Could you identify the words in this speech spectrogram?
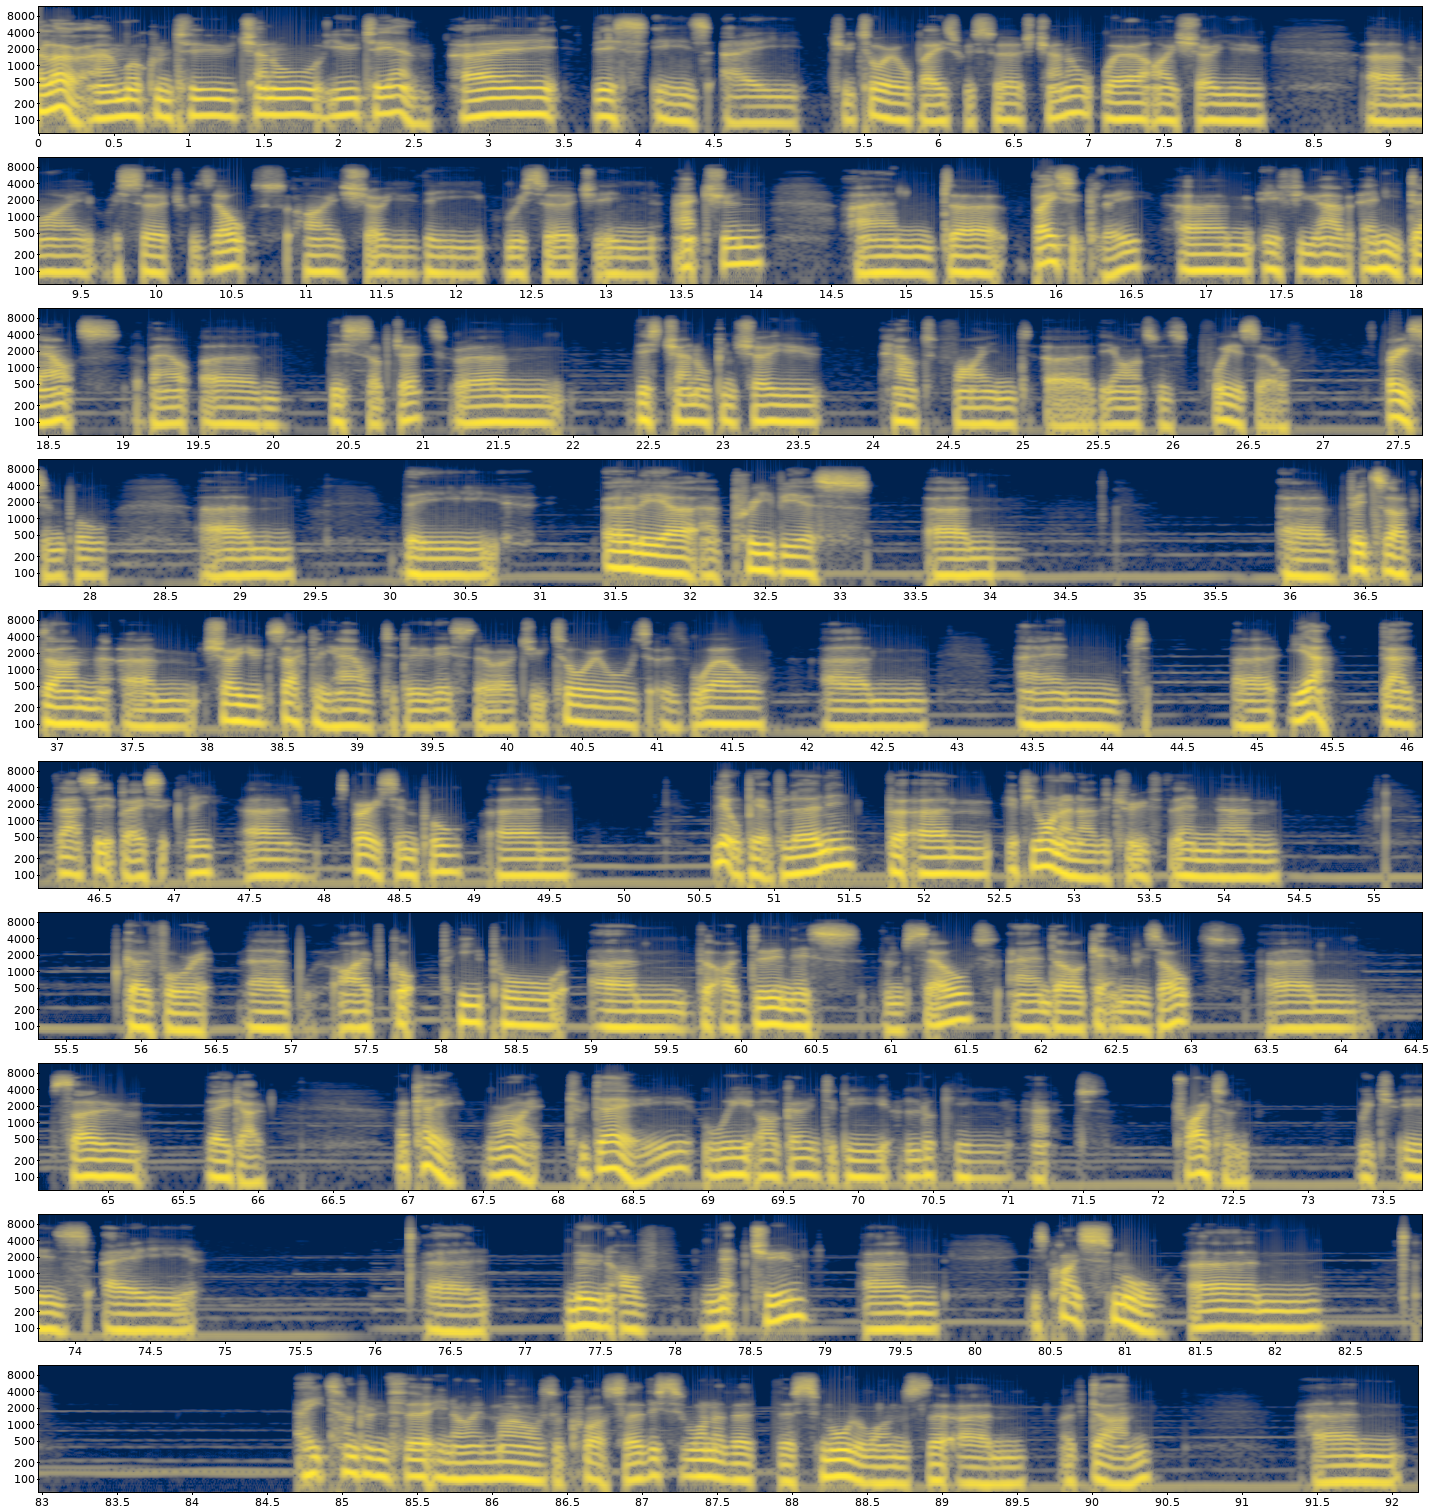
Hello and welcome to channel UTM. Uh, this is a tutorial based research channel where I show you uh, my research results. I show you the research in action and uh, basically um, if you have any doubts about um, this subject um, this channel can show you how to find uh, the answers for yourself. It's very simple. Um, the earlier uh, previous um, uh, vids I've done um, show you exactly how to do this. There are tutorials as well, um, and uh, yeah, that that's it basically. Um, it's very simple. A um, little bit of learning, but um, if you want to know the truth, then go for it. Uh, I've got people um, that are doing this themselves and are getting results. Um, so there you go. Okay, right. Today we are going to be looking at Triton, which is a, a moon of Neptune. Um, it's quite small. Um, 839 miles across. So this is one of the, the smaller ones that um, I've done. Um,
